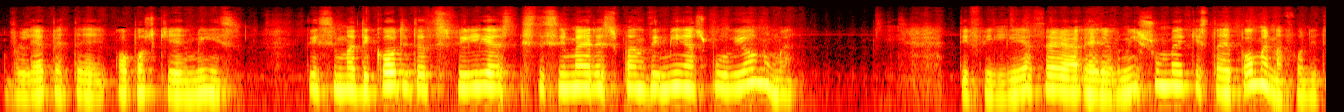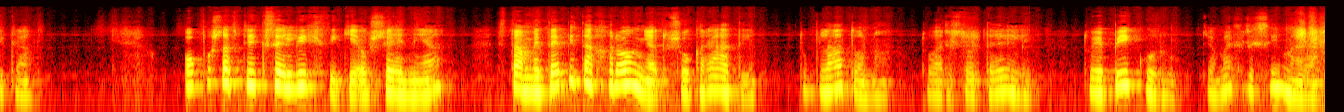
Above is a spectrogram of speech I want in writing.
βλέπετε όπως και εμείς τη σημαντικότητα της φιλίας στις ημέρες της πανδημίας που βιώνουμε; Τη φιλία θα ερευνήσουμε και στα επόμενα φωνητικά. Όπως αυτή εξελίχθηκε ως έννοια στα μετέπειτα χρόνια του Σοκράτη, του Πλάτωνα, του Αριστοτέλη, του Επίκουρου και μέχρι σήμερα.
